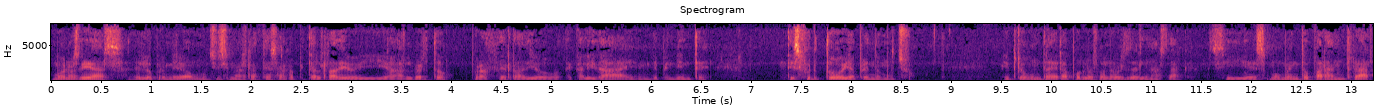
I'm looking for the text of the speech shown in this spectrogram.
Buenos días. Eh, lo primero, muchísimas gracias a Capital Radio y a Alberto por hacer radio de calidad e independiente. Disfruto y aprendo mucho. Mi pregunta era por los valores del Nasdaq. Si es momento para entrar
